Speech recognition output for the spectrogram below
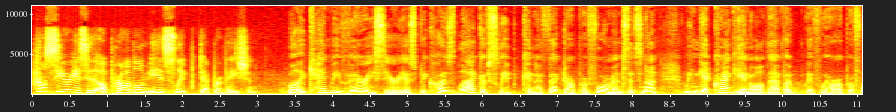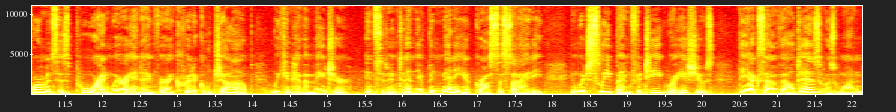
How serious a problem is sleep deprivation? Well, it can be very serious because lack of sleep can affect our performance. It's not, we can get cranky and all of that, but if our performance is poor and we're in a very critical job, we can have a major incident. And there have been many across society in which sleep and fatigue were issues. The Exxon Valdez was one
